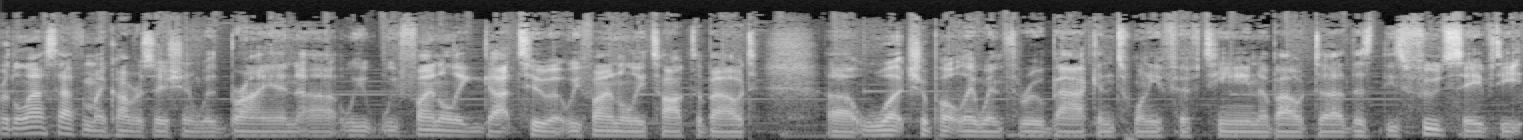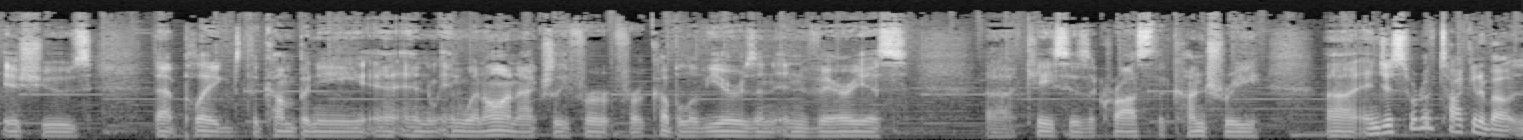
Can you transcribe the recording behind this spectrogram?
For the last half of my conversation with Brian, uh, we, we finally got to it. We finally talked about uh, what Chipotle went through back in 2015, about uh, this, these food safety issues that plagued the company and, and, went on actually for, for a couple of years in, in various uh, cases across the country, uh, and just sort of talking about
